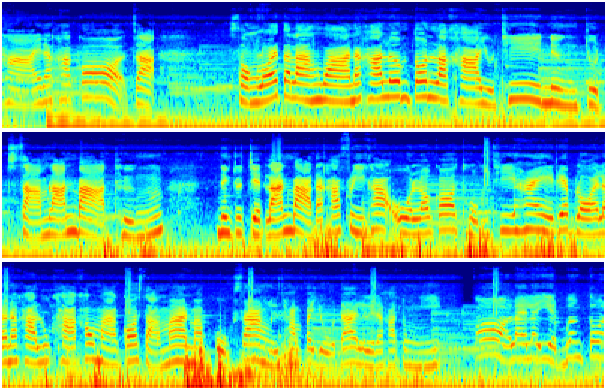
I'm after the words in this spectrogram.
ขายนะคะก็จะ 200 ตารางวานะคะ เริ่มต้นราคาอยู่ที่ 1.3 ล้านบาทถึง 1.7 ล้านบาทนะคะ ฟรีค่าโอน แล้วก็ถมที่ให้เรียบร้อยแล้วนะคะ ลูกค้าเข้ามาก็สามารถมาปลูกสร้างหรือทำประโยชน์ได้เลยนะคะ ตรงนี้ ก็รายละเอียดเบื้องต้น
